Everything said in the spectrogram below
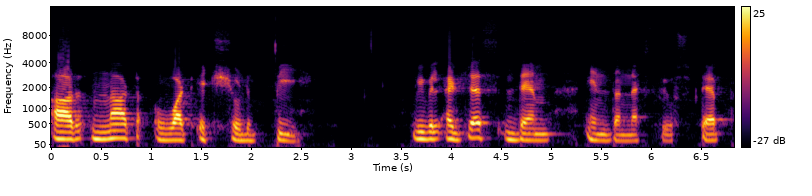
are not what it should be. We will address them in the next few steps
